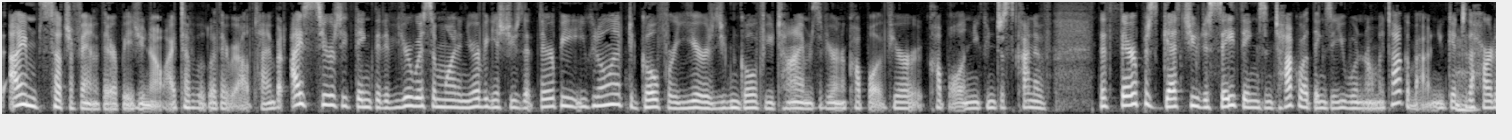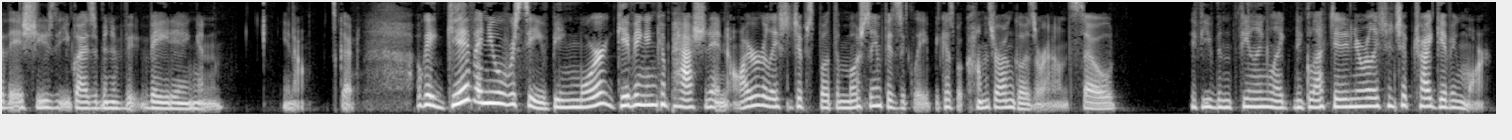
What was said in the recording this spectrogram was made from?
I'm such a fan of therapy, as you know. I tell people to go to therapy all the time, but I seriously think that if you're with someone and you're having issues, that therapy you can only have to go for years. You can go a few times if you're in a couple. If you're a couple, and you can just kind of the therapist gets you to say things and talk about things that you wouldn't normally talk about, and you get to the mm-hmm. heart of the issues that you guys have been evading, and you know it's good. Okay, give and you will receive. Being more giving and compassionate in all your relationships, both emotionally and physically, because what comes around goes around. So, if you've been feeling like neglected in your relationship, try giving more.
